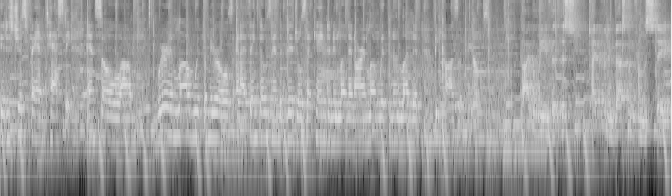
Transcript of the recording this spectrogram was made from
It is just fantastic. And so um, we're in love with the murals, and I think those individuals that came to New London are in love with New London because of murals. I believe that this type of an investment from the state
